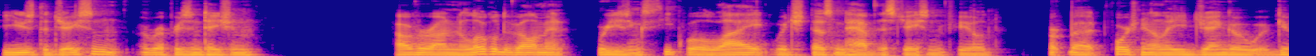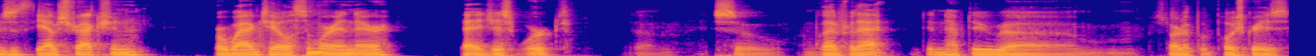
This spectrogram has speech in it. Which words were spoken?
to use the JSON representation. However, on the local development, we're using SQLite, which doesn't have this JSON field. But fortunately, Django gives us the abstraction or Wagtail somewhere in there that just worked. Um, so I'm glad for that. Didn't have to um, start up a Postgres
